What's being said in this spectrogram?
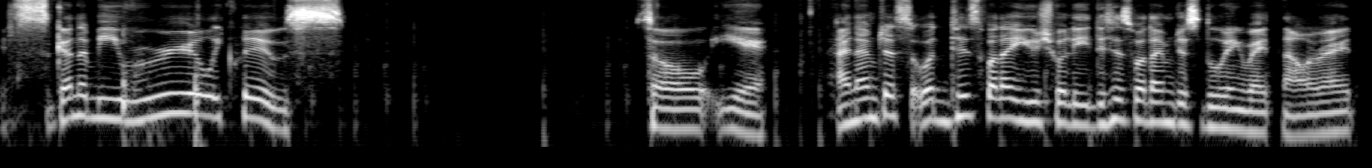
it's gonna be really close. So yeah, and I'm just what this is what I usually this is what I'm just doing right now, right?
